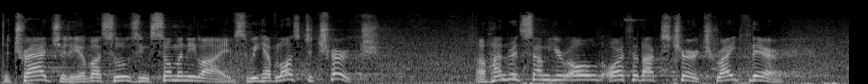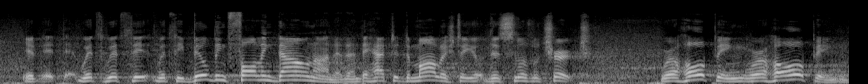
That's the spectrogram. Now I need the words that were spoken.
The tragedy of us losing so many lives. We have lost a church, a hundred some year old Orthodox church, right there it, it, with, with, the, with the building falling down on it, and they had to demolish the, this little church. We're hoping, we're hoping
